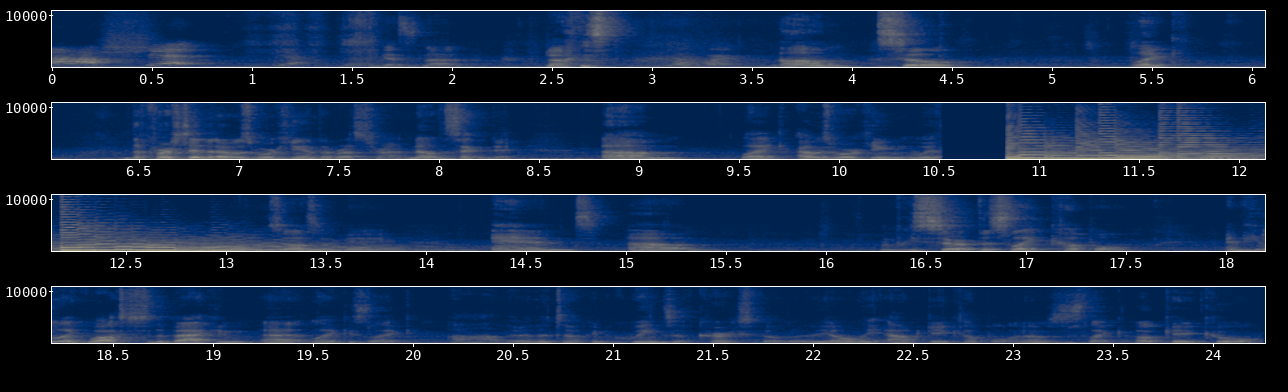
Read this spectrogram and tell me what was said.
Ah, shit! Yeah, I guess not. Nice. go for it. Um, so, like, the first day that I was working at the restaurant, no, the second day, um, like, I was working with who's also gay, and um, we served this like couple, and he like walks to the back and uh, like is like, ah, they're the token queens of Kirksville. They're the only out gay couple, and I was just like, okay, cool.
